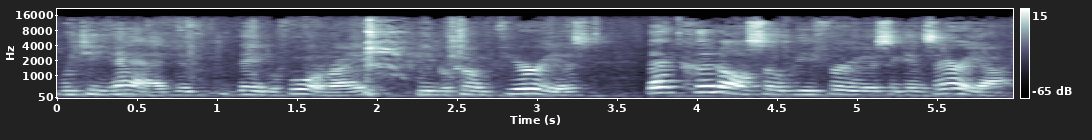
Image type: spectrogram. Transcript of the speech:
which he had the day before, right? He become furious. That could also be furious against Arioch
